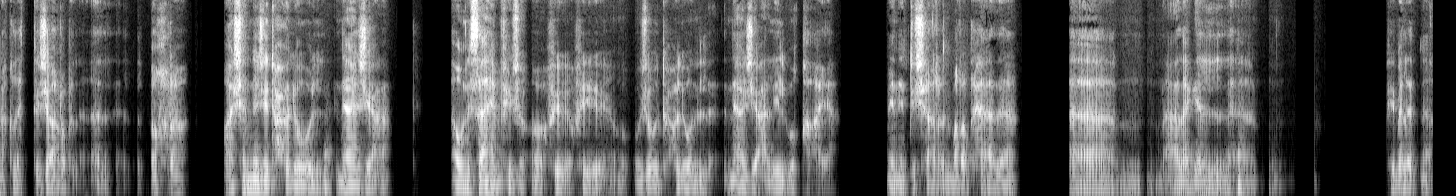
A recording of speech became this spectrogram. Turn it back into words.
نقل التجارب الأخرى وعشان نجد حلول ناجعة. أو نساهم في في في وجود حلول ناجعة للوقاية من انتشار المرض هذا على الأقل في بلدنا.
